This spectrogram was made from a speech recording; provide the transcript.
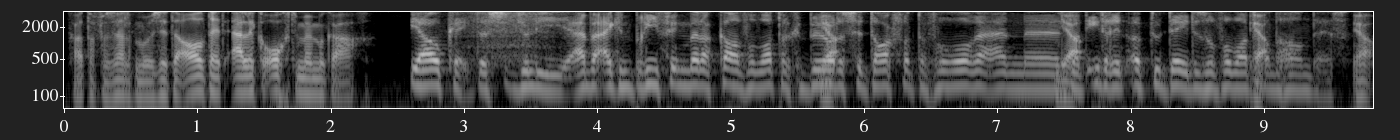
gaat dat vanzelf. Maar we zitten altijd elke ochtend met elkaar. Ja, oké. Dus jullie hebben echt een briefing met elkaar van wat er gebeurd is de dag van tevoren. En eh, Ja. dat iedereen up-to-date is over wat er aan de hand is. Ja.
